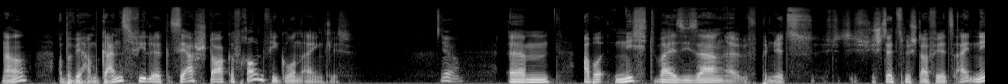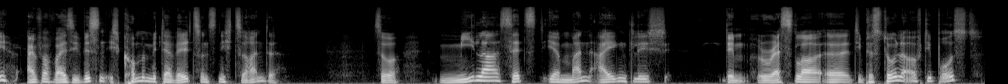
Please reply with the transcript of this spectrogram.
Na? Aber wir haben ganz viele sehr starke Frauenfiguren eigentlich. Ja. Ähm, aber nicht, weil sie sagen, äh, ich bin jetzt, ich, setze mich dafür jetzt ein. Nee, einfach weil sie wissen, ich komme mit der Welt sonst nicht zur Rande. So, Mila setzt ihr Mann eigentlich, dem Wrestler, äh, die Pistole auf die Brust.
